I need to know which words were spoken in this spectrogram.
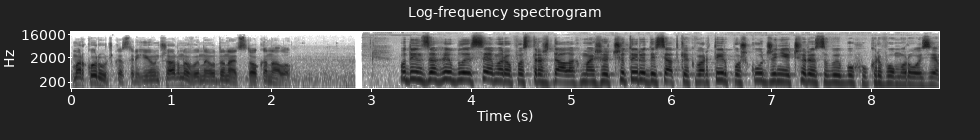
Марко Ручка, Сергій Гончар, новини 11 каналу. Один загиблий, семеро постраждалих. Майже чотири десятки квартир пошкоджені через вибух у Кривому Розі.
